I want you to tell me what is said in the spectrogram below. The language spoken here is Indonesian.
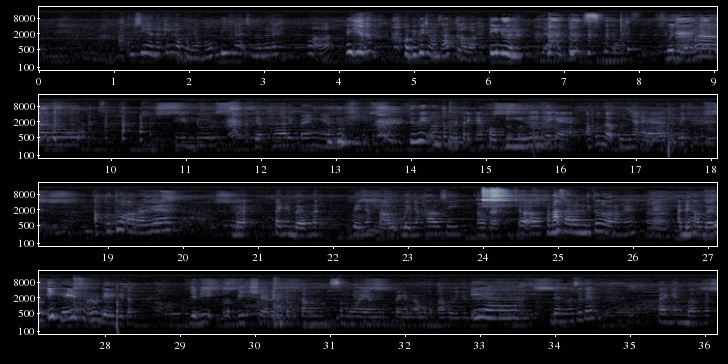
Aku sih anaknya nggak punya hobi kak sebenarnya. Wah iya hobiku cuma satu apa? tidur. Ya itu semua. Gue juga mau tidur tiap hari pengen. Tapi untuk literik kayak hobi gitu sih kayak aku nggak punya ya tapi aku tuh orangnya ba- pengen banget banyak tahu banyak hal sih. Oke. Ya, eh, penasaran gitu loh orangnya. Kayak Hmm. ada hal baru ih kayaknya seru deh gitu. Jadi lebih sharing tentang semua yang pengen kamu ketahui gitu iya dan maksudnya pengen banget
